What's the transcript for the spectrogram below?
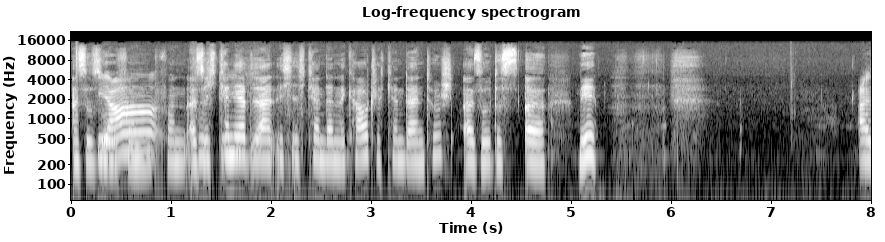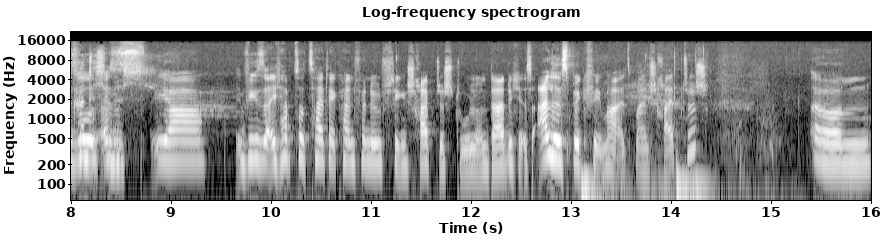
Also so Ja, von, von also ich kenne ja ich, ich kenne deine Couch, ich kenne deinen Tisch, also das äh nee, Also, ist, ja, wie gesagt, ich habe zurzeit ja keinen vernünftigen Schreibtischstuhl und dadurch ist alles bequemer als mein Schreibtisch. Ähm,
